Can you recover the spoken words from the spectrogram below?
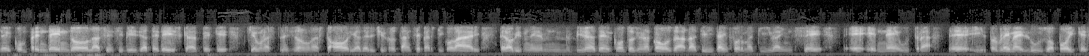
eh, comprendendo la sensibilità tedesca, perché c'è una, ci sono una storia, delle circostanze particolari, però eh, bisogna tener conto di una cosa, l'attività informativa in sé è, è neutra, eh, il problema è l'uso poi che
